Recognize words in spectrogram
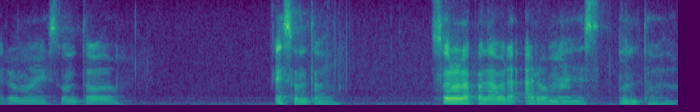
Aroma es un todo. Es un todo. Solo la palabra aroma es un todo.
